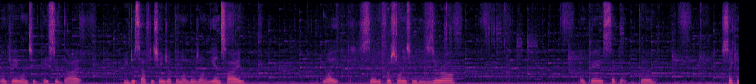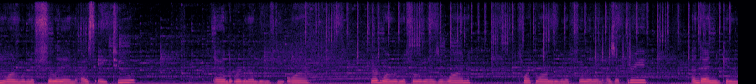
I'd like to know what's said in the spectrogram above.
okay once you've pasted that you just have to change up the numbers on the inside. Like so the first one is going to be 0 okay second the second one we're going to fill it in as a 2 and we're going to leave the or third one we're going to fill it in as a 1 fourth one we're going to fill it in as a 3 and then you can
